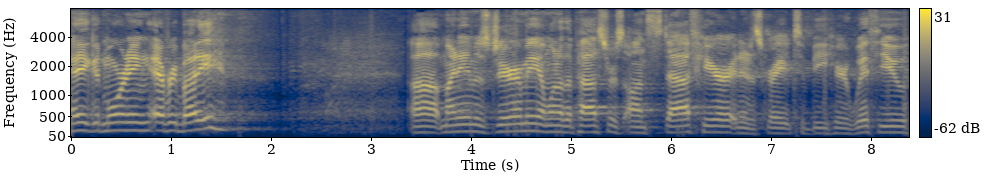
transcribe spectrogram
Hey, good morning, everybody. Uh, my name is Jeremy. I'm one of the pastors on staff here, and it is great to be here with you.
